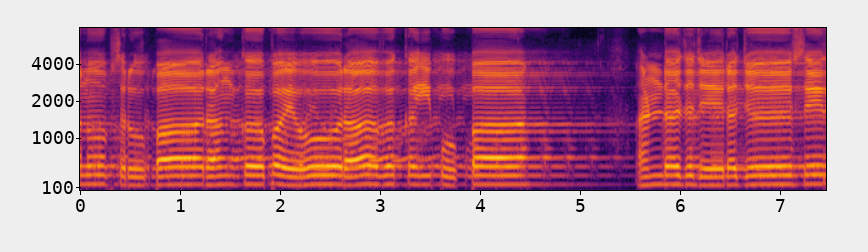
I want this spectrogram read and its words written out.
ਅਨੂਪ ਸਰੂਪਾ, ਰੰਕ ਭਇਓ ਰਵ ਕਹੀ ਭੂਪਾ। ਅੰਡਜ ਜੇ ਰਜ ਸੇ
